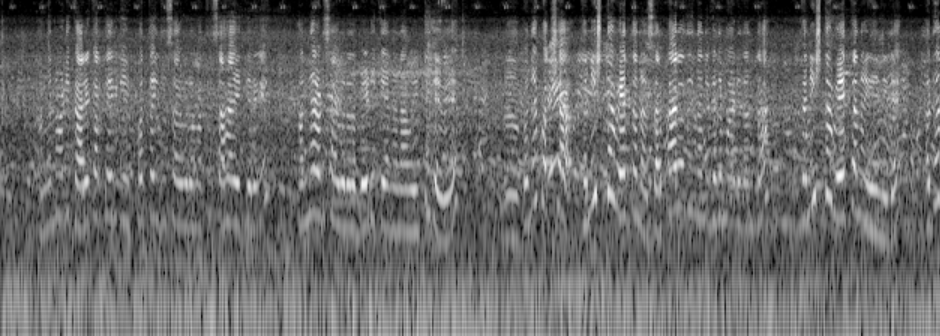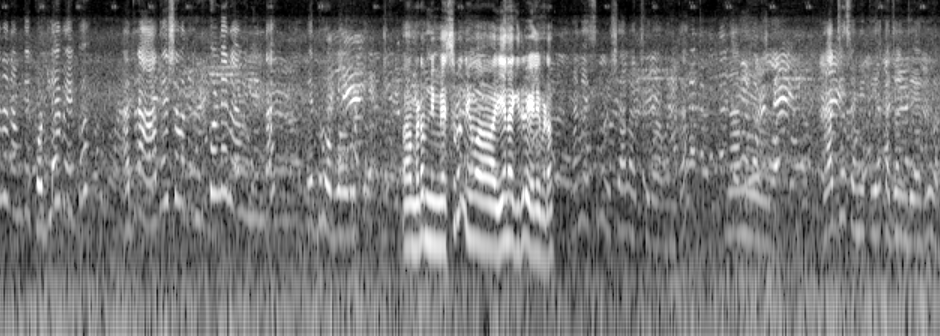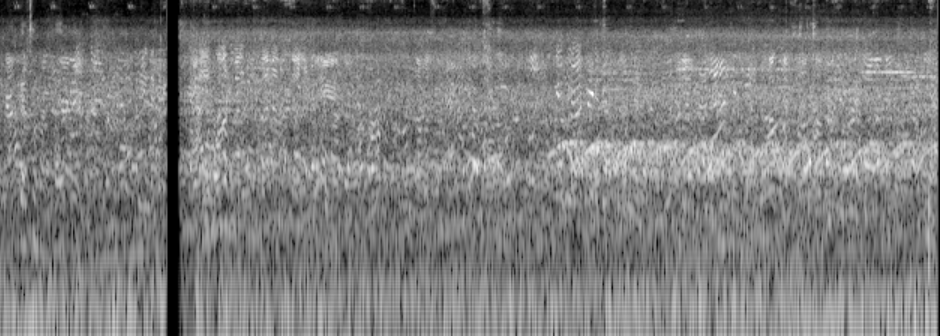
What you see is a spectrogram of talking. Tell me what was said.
ಅಂಗನವಾಡಿ ಕಾರ್ಯಕರ್ತೆಯರಿಗೆ ಇಪ್ಪತ್ತೈದು ಸಾವಿರ ಮತ್ತು ಸಹಾಯಕರಿಗೆ ಹನ್ನೆರಡು ಸಾವಿರದ ಬೇಡಿಕೆಯನ್ನು ನಾವು ಇಟ್ಟಿದ್ದೇವೆ. ಕೊನೆ ಪಕ್ಷ ಕನಿಷ್ಠ ವೇತನ ಸರ್ಕಾರದಿಂದ ನಿಗದಿ ಮಾಡಿದಂಥ ಕನಿಷ್ಠ ವೇತನ ಏನಿದೆ ಅದನ್ನು ನಮಗೆ ಕೊಡಲೇಬೇಕು. ಅದರ ಆದೇಶವನ್ನು ಹಿಡ್ಕೊಂಡೇ ನಾವು ಇಲ್ಲಿಂದ ಎದ್ದು ಹೋಗುವುದು ಮೇಡಮ್ ನಿಮ್ಮ ಹೆಸರು ನೀವು ಏನಾಗಿದ್ರೆ ಹೇಳಿ ಮೇಡಮ್. ನನ್ನ ಹೆಸರು ವಿಶಾಲಾಕ್ಷಿ ರಾವ್ ಅಂತ. ನಾನು ರಾಜ್ಯ ಸಮಿತಿಯ ಖಜಾಂಜಿಯಾಗಿ ಕೆಲಸ ಮಾಡ್ತಾ ಇದ್ದೇನೆ.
